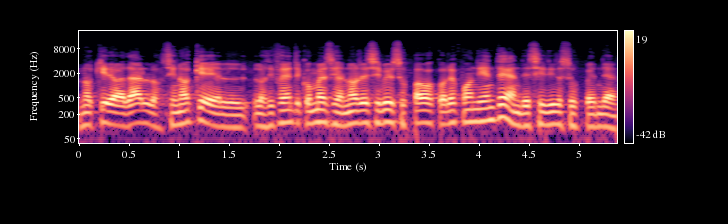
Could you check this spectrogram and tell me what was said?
no quiere darlo, sino que los diferentes comercios al no recibir sus pagos correspondientes han decidido suspender.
